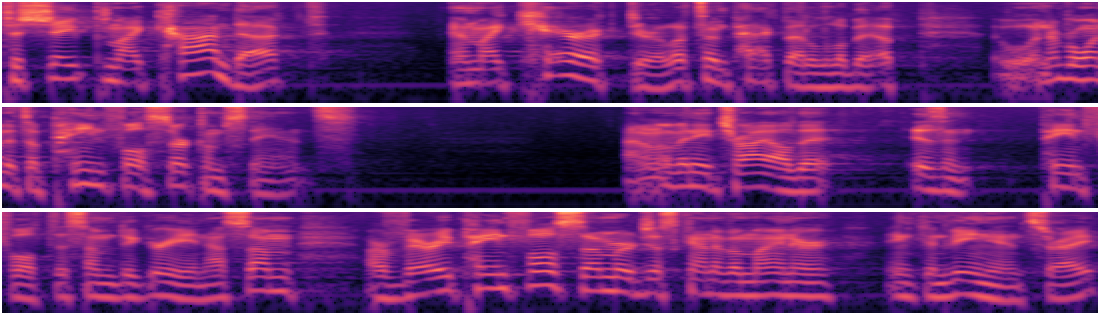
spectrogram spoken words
to shape my conduct and my character. Let's unpack that a little bit. Number one, it's a painful circumstance. I don't know of any trial that isn't painful to some degree. Now, some are very painful, some are just kind of a minor inconvenience, right?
